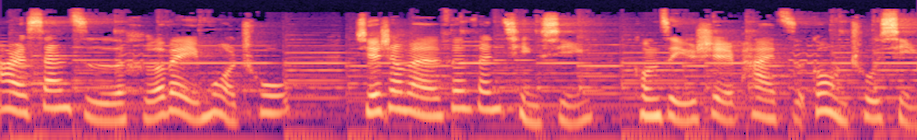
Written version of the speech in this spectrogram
二三子何谓莫出？学生们纷纷请行。孔子于是派子贡出行。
